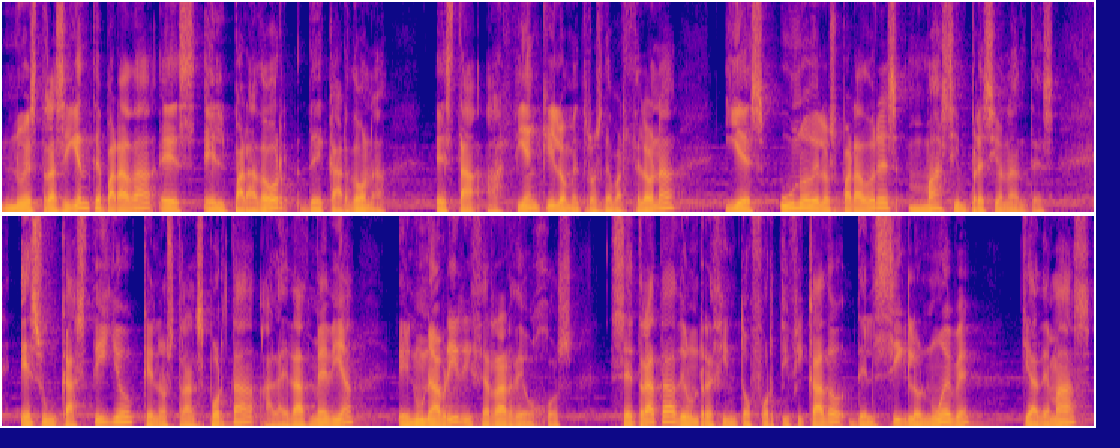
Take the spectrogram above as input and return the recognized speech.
Nuestra siguiente parada es el Parador de Cardona. Está a 100 kilómetros de Barcelona y es uno de los paradores más impresionantes. Es un castillo que nos transporta a la Edad Media en un abrir y cerrar de ojos. Se trata de un recinto fortificado del siglo IX que además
